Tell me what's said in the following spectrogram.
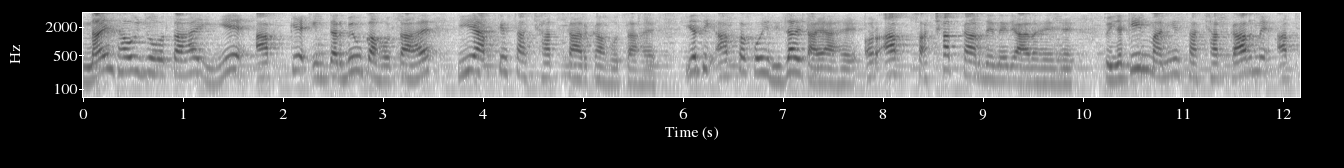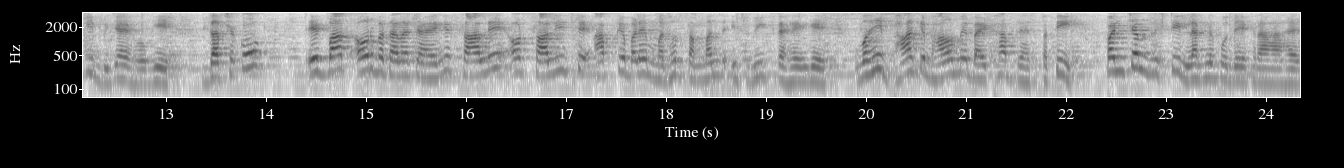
नाइन्थ हाउस जो होता है, ये आपके इंटरव्यू का होता है, ये आपके साक्षात्कार का होता है। यदि आपका कोई रिज़ल्ट आया है और आप साक्षात्कार देने जा रहे हैं तो यकीन मानिए साक्षात्कार में आपकी विजय होगी। दर्शकों एक बात और बताना चाहेंगे, साले और साली से आपके बड़े मधुर संबंध इस बीच रहेंगे। वहीं भाग्य भाव में बैठा बृहस्पति पंचम दृष्टि लग्न को देख रहा है।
